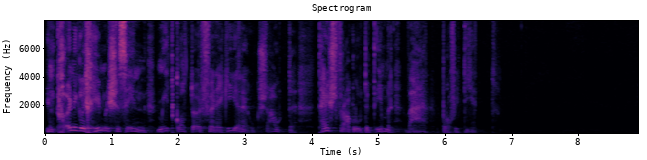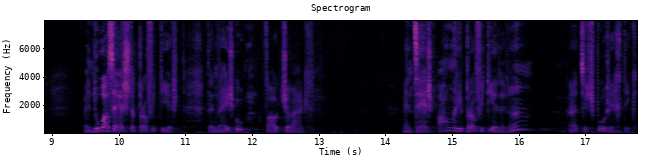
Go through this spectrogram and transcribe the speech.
im königlich-himmlischen Sinn mit Gott dürfen regieren und gestalten, die Testfrage lautet immer, wer profitiert? Wenn du als Erster profitierst, dann weißt du, uh, falscher Weg. Wenn zuerst andere profitieren, äh, jetzt ist die Spur richtig.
